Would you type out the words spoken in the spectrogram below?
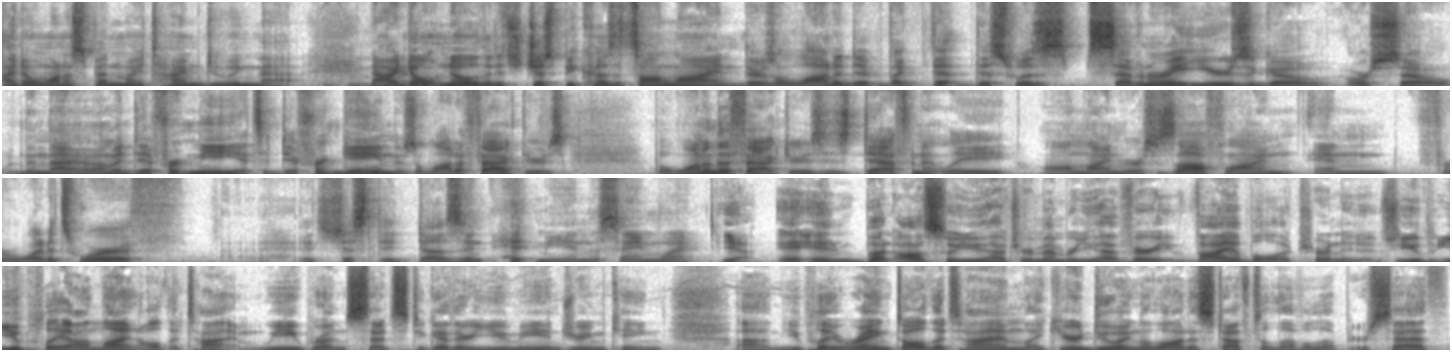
I don't want to spend my time doing that. Mm-hmm. Now I don't know that it's just because it's online. There's a lot of different like that. This was seven or eight years ago or so. Then I'm a different me. It's a different game. There's a lot of factors, but one of the factors is definitely online versus offline. And for what it's worth, it's just it doesn't hit me in the same way. Yeah, and, and, but also you have to remember you have very viable alternatives. You you play online all the time. We run sets together. You, me, and Dream King. Um, you play ranked all the time. Like you're doing a lot of stuff to level up your Seth.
